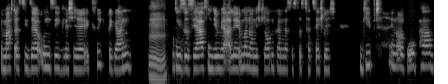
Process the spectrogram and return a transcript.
gemacht, als dieser unsägliche Krieg begann. Mhm. Dieses Jahr, von dem wir alle immer noch nicht glauben können, dass es das tatsächlich gibt in Europa.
